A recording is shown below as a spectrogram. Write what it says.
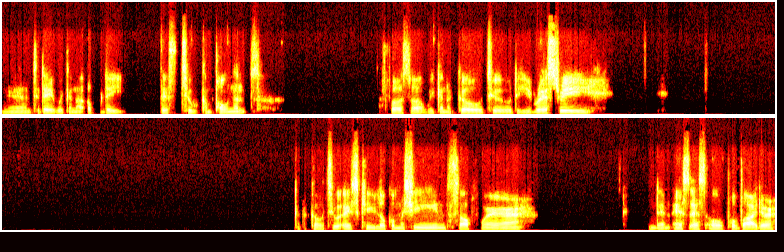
And today we're gonna update this two components. First, uh, we're gonna go to the registry go to HK local machine software, then SSO provider.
